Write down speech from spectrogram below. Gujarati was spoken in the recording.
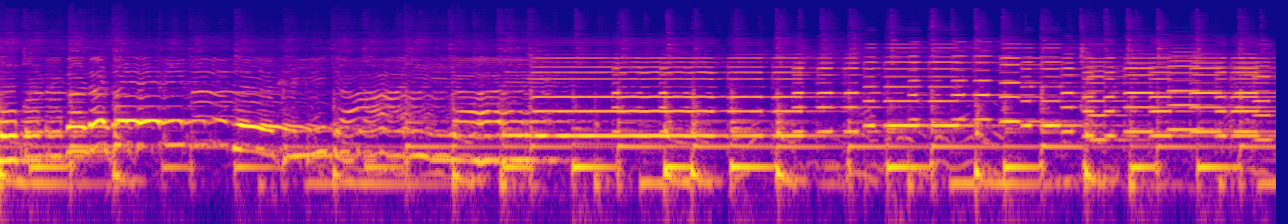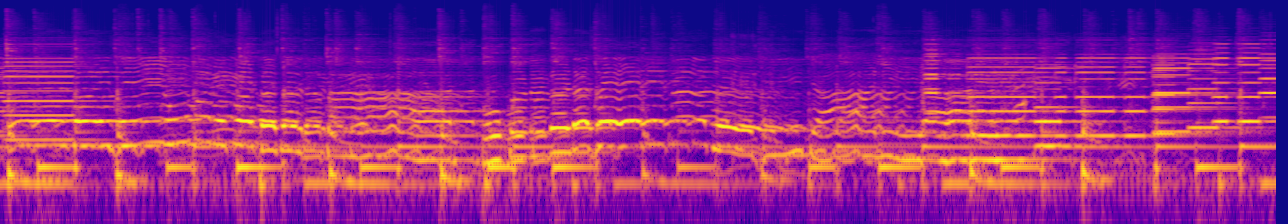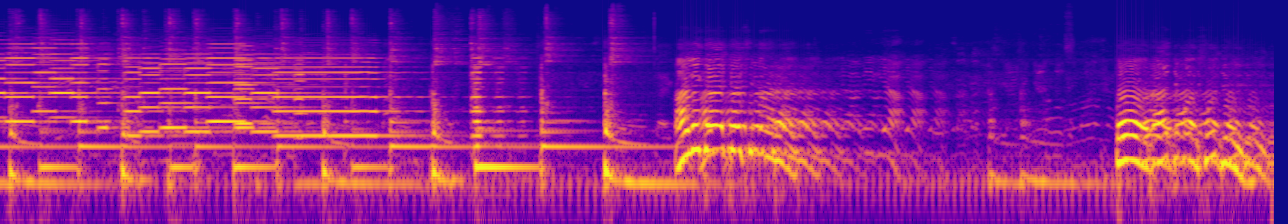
કોકણ આવી ગયા જોશી મહારાજ. તો રાજમાં શું જોયું?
